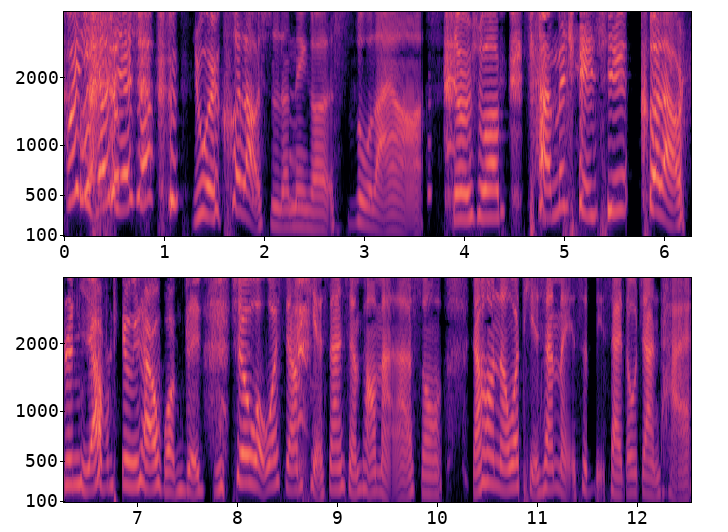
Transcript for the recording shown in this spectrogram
不是你刚才说，如果是柯老师的那个思路来啊，就是说 咱们这期柯老师，你要不听一下我们这期？所以我我想铁三选跑马拉松，然后呢，我铁三每一次比赛都站台。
